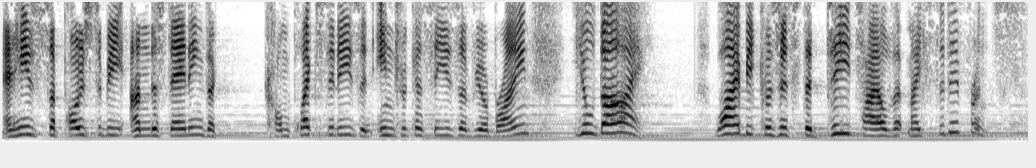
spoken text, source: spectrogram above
and he's supposed to be understanding the complexities and intricacies of your brain, you'll die. Why? Because it's the detail that makes the difference.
